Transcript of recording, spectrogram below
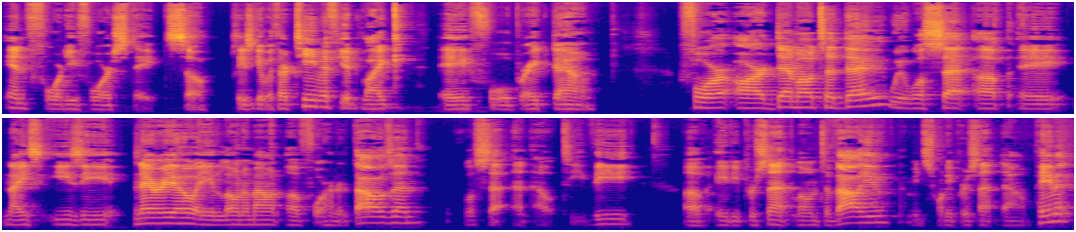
in 44 states. So please get with our team if you'd like a full breakdown. For our demo today, we will set up a nice, easy scenario, a loan amount of 400,000. We'll set an LTV of 80% loan to value. That means 20% down payment.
